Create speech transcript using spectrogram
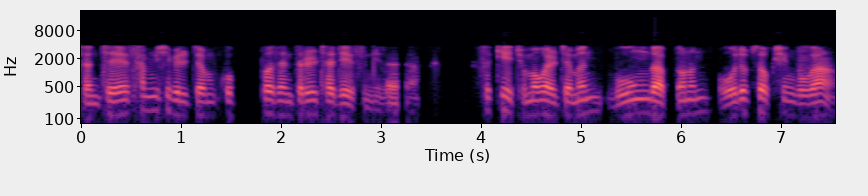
전체의 31.9%를 차지했습니다. 특히 주목할 점은 무응답 또는 오접속 신고가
